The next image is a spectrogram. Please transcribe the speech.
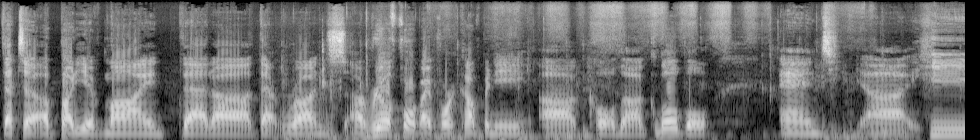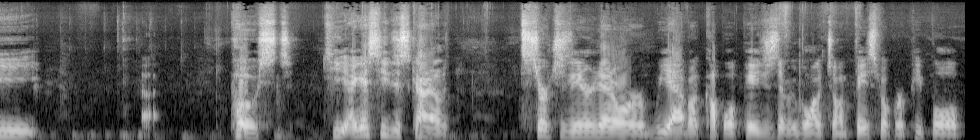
that's a, a buddy of mine that uh, that runs a real four x four company uh, called uh, Global, and uh, he uh, posts. He I guess he just kind of searches the internet, or we have a couple of pages that we belong to on Facebook where people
